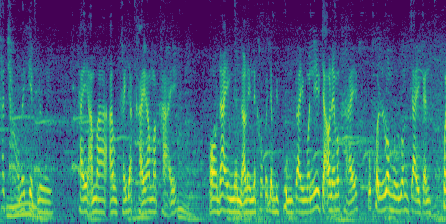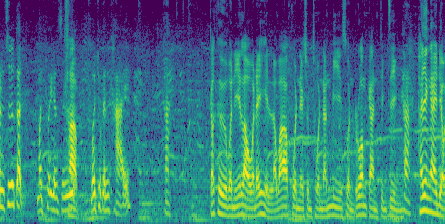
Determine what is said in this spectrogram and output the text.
ค่าเช่าอืมไม่เก็บเลย ใครเอามาเอาใครอยากขายเอามาขาย พอได้เงินอะไรเนี่ยเขาก็จะมีภูมิใจ วันนี้จะเอาอะไรมาขาย ทุกคนร่วมมือร่วมใจกัน คนซื้อก็มาช่วยกันซื้อ ครับ มาช่วยกันขายค่ะ ก็คือวันนี้เราได้เห็นแล้วว่าคนในชุมชนนั้นมีส่วนร่วมกันจริง ค่ะ ๆ ถ้ายังไงเดี๋ยว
